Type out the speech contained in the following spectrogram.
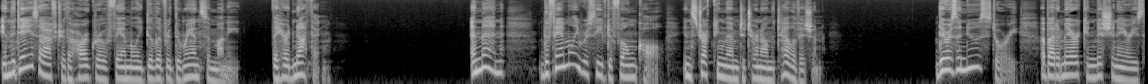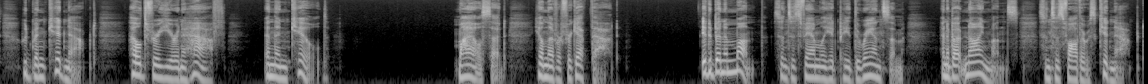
In the days after the Hargrove family delivered the ransom money, they heard nothing. And then the family received a phone call instructing them to turn on the television. There was a news story about American missionaries who'd been kidnapped, held for a year and a half, and then killed. Miles said he'll never forget that. It had been a month since his family had paid the ransom, and about nine months since his father was kidnapped.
